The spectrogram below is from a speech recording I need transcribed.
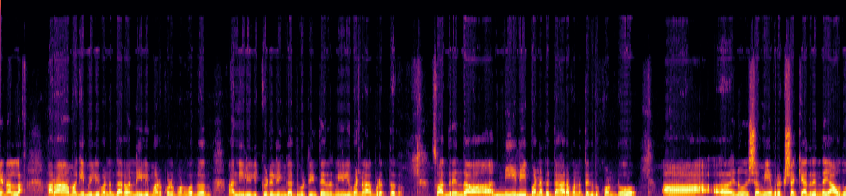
ಏನಲ್ಲ. ಆರಾಮಾಗಿ ಬಿಳಿ ಬಣ್ಣದ ದಾರವನ್ನು ನೀಲಿ ಮಾಡ್ಕೊಳ್ಬೋದು. ಆ ನೀಲಿ ಲಿಕ್ವಿಡಲ್ಲಿ ಹಿಂಗೆ ಅದ್ಬಿಟ್ಟು ಹಿಂಗೆ ತೆಗೆದ್ರೆ ನೀಲಿ ಬಣ್ಣ ಆಗ್ಬಿಡುತ್ತೆ ಅದು. ಸೊ ಅದರಿಂದ ನೀಲಿ ಬಣ್ಣದ ದಾರವನ್ನು ತೆಗೆದುಕೊಂಡು ಆ ಆ, ಏನು ಶಮಿ ವೃಕ್ಷಕ್ಕೆ ಅದರಿಂದ ಯಾವುದೂ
